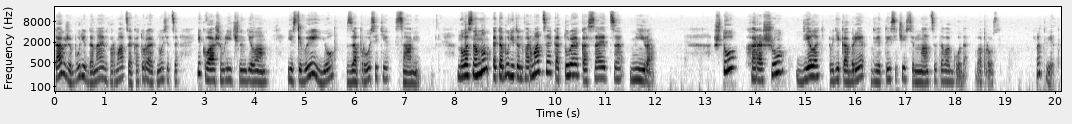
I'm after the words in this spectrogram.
также будет дана информация, которая относится и к вашим личным делам, если вы ее запросите сами. Но в основном это будет информация, которая касается мира. Что хорошо делать в декабре 2017 года? Вопрос. Ответ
